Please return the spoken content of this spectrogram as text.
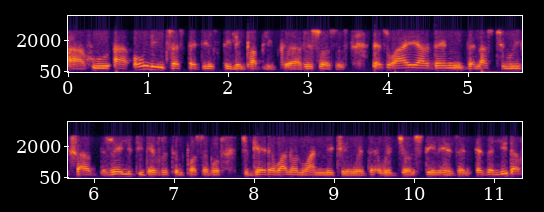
uh, who are only interested in stealing public uh, resources. That's why uh, then the last two weeks I really did everything possible to get a one-on-one meeting with with John Steenhuisen as a leader of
